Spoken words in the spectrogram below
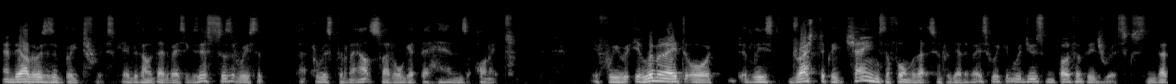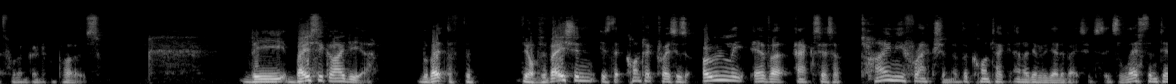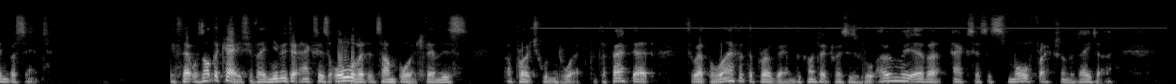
And the other is a breach risk. Every time a database exists, there's a risk that, a risk that an outsider will get their hands on it if we eliminate or at least drastically change the form of that central database, we can reduce both of these risks, and that's what I'm going to propose. The basic idea, the, the, the observation is that contact tracers only ever access a tiny fraction of the contact and identity database. It's, it's less than 10%. If that was not the case, if they needed to access all of it at some point, then this approach wouldn't work. But the fact that throughout the life of the program, the contact tracers will only ever access a small fraction of the data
